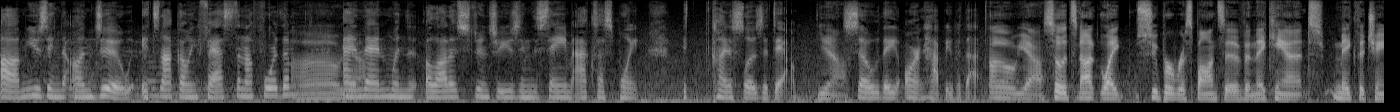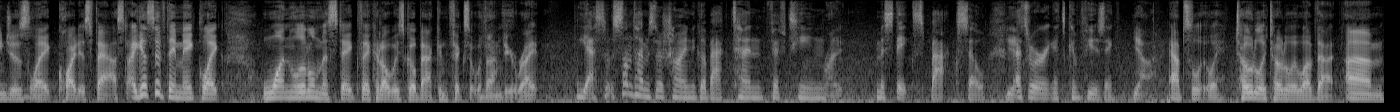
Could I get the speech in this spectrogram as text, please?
um, using the undo, it's not going fast enough for them. Oh, yeah. And then when a lot of students are using the same access point, it kind of slows it down. Yeah. So they aren't happy with that. Oh yeah, so it's not like super responsive, and they can't make the changes like quite as fast. I guess if they make like one little mistake, they could always go back and fix it with undo, right? Yes, sometimes they're trying to go back 10, 15 Right. Mistakes back. So Yeah. that's where it gets confusing. Yeah, absolutely. Totally, totally love that. Um,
